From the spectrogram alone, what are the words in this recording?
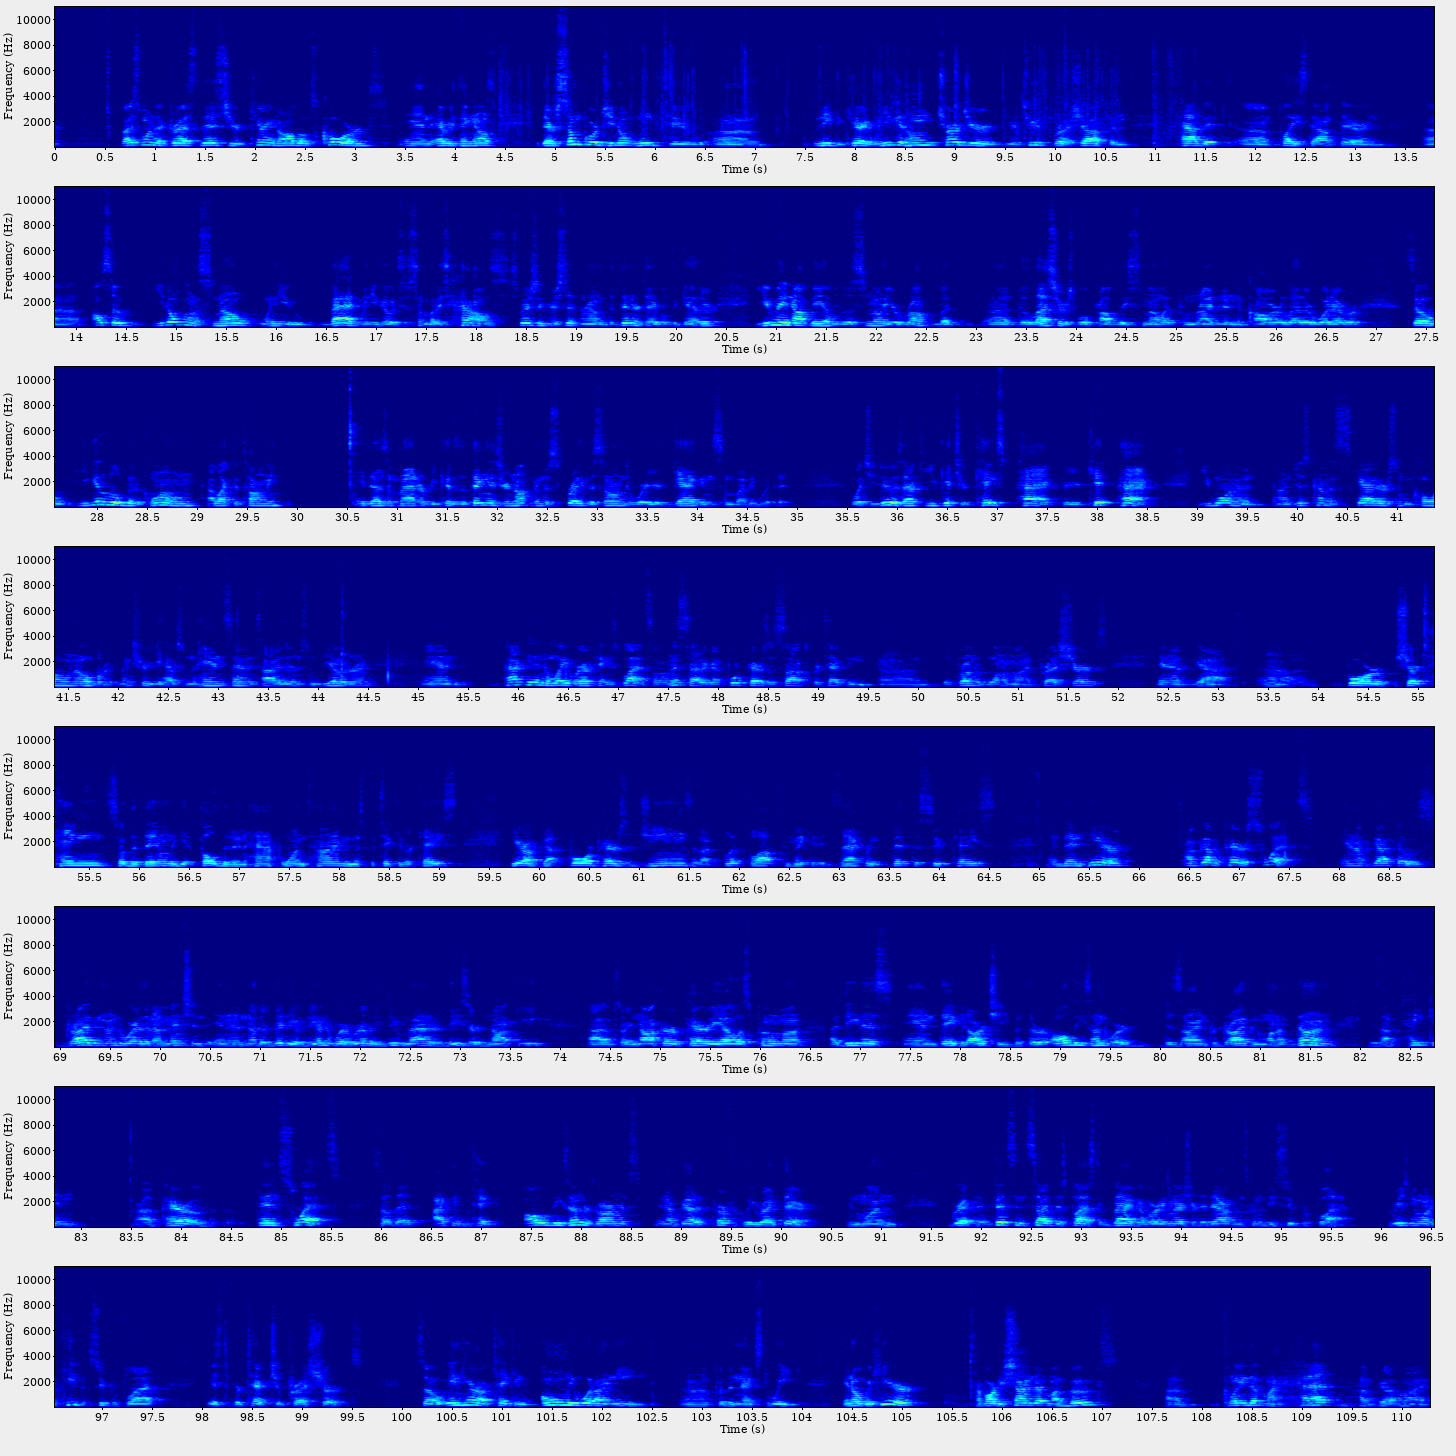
But I just want to address this. You're carrying all those cords and everything else. There's some cords you don't need to uh, need to carry. When you get home, charge your, your toothbrush up and have it uh, placed out there. And uh, also, you don't want to smell when you bad when you go to somebody's house, especially if you're sitting around at the dinner table together. You may not be able to smell your rump, but uh, the lessors will probably smell it from riding in the car, leather, whatever. So you get a little bit of cologne. I like the Tommy. It doesn't matter because the thing is you're not going to spray this on to where you're gagging somebody with it. What you do is after you get your case packed or your kit packed, you want to uh, just kind of scatter some cologne over it. Make sure you have some hand sanitizer and some deodorant and pack it in a way where everything's flat. So on this side I've got four pairs of socks protecting uh, the front of one of my press shirts and I've got um, four shirts hanging so that they only get folded in half one time in this particular case. Here I've got four pairs of jeans that I flip-flopped to make it exactly fit the suitcase. And then here I've got a pair of sweats and I've got those driving underwear that I mentioned in another video. The underwear really do matter. These are Nike, uh, I'm sorry, Knocker, Perry Ellis, Puma, Adidas, and David Archy. But they're all these underwear designed for driving. What I've done is I've taken a pair of thin sweats so that I can take all of these undergarments and I've got it perfectly right there in one grip. It fits inside this plastic bag. I've already measured it out and it's going to be super flat. The reason you want to keep it super flat is to protect your pressed shirts. So in here I've taken only what I need uh, for the next week. And over here I've already shined up my boots. I've cleaned up my hat. I've got my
